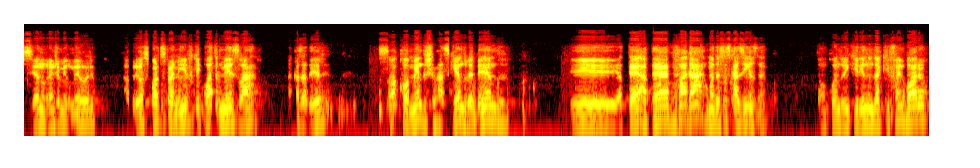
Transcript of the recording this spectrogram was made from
Luciano, um grande amigo meu, ele abriu as portas para mim, fiquei quatro meses lá, na casa dele, só comendo, churrasqueando, bebendo, e até, até vagar uma dessas casinhas, né? Então, quando o inquilino daqui foi embora, eu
